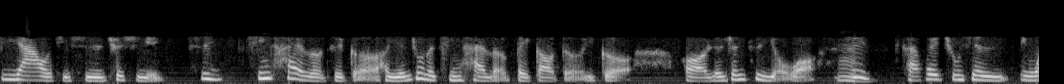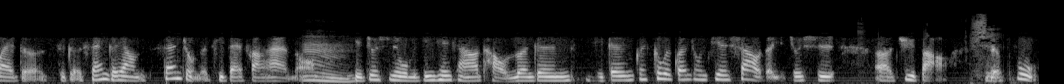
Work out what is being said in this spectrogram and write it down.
羁押哦，其实确实也是侵害了这个很严重的侵害了被告的一个呃人身自由哦，嗯、所以。才会出现另外的这个三个样三种的替代方案哦，嗯，也就是我们今天想要讨论跟以及跟各位观众介绍的，也就是呃拒保责付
